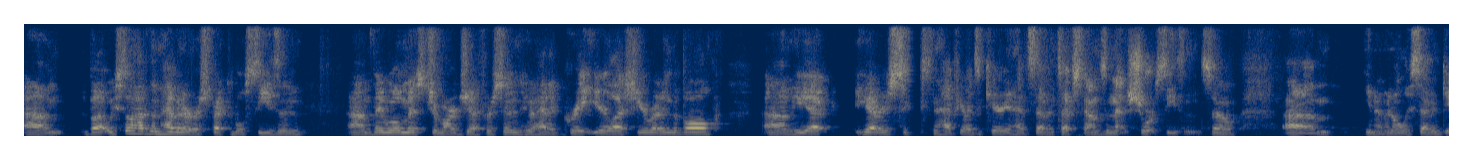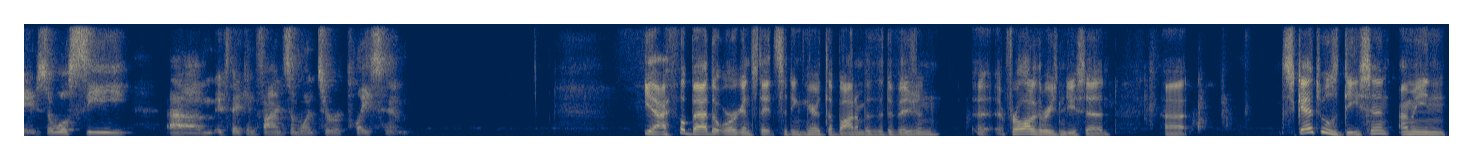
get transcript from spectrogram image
Um, but we still have them having a respectable season. Um, they will miss Jermar Jefferson, who had a great year last year running the ball. Um, he he averaged six and a half yards a carry and had seven touchdowns in that short season. So, um, you know, in only seven games. So we'll see um, if they can find someone to replace him. Yeah, I feel bad that Oregon State's sitting here at the bottom of the division uh, for a lot of the reasons you said. Uh, schedule's decent. I mean,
